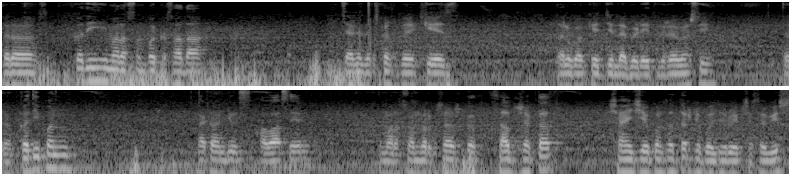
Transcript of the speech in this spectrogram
तर कधीही मला संपर्क साधा. जानेंद्र कसबे केज तालुका केज जिल्हा बीड येथील रहिवासी. तर कधी पण कॉटन ज्यूस हवा असेल तुम्हाला संपर्क साधू साधू शकतात. शहाऐंशी एकोणसत्तर ट्रिपल झिरो एकशे सव्वीस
